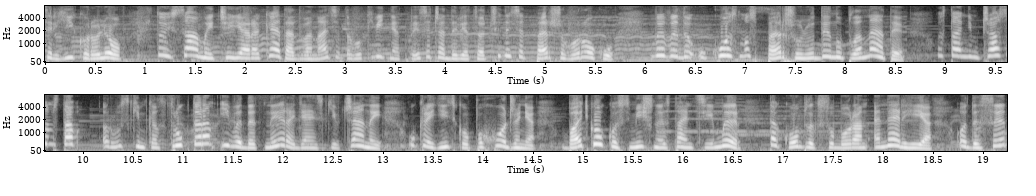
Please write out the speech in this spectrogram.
Сергій Корольов, той самий, чия ракета 12 квітня 1961 року виведе у космос першу людину планети. Останнім часом став руським конструктором і видатний радянський вчений українського походження, батько космічної станції Мир та комплексу Боран Енергія, Одесит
